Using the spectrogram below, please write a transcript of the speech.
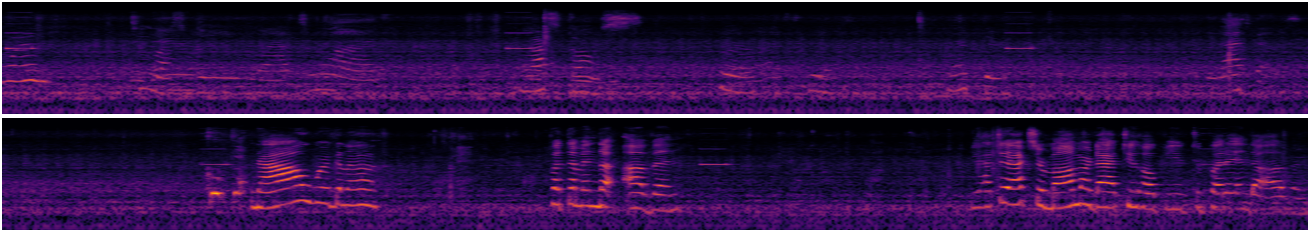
One. Two last one. Last goes. Right there. That's goes. Cook it. Now we're gonna put them in the oven. You have to ask your mom or dad to help you to put it in the oven.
